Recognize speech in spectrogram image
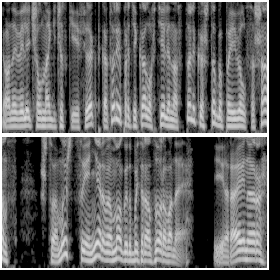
Он увеличил магический эффект, который протекал в теле настолько, чтобы появился шанс, что мышцы и нервы могут быть разорваны. И Райнер...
